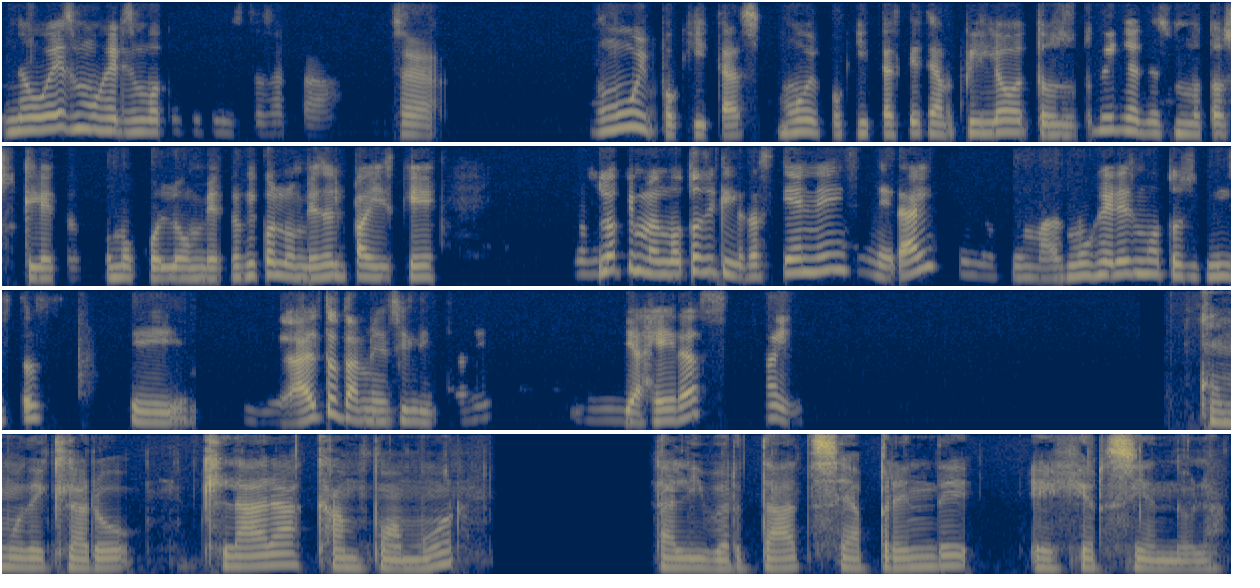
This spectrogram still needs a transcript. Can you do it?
No ves mujeres motociclistas acá. O sea, muy poquitas, muy poquitas que sean pilotos, dueños de sus motocicletas, como Colombia. Creo que Colombia es el país que no es lo que más motocicletas tiene en general, sino que más mujeres motociclistas, eh, alto también cilindraje, viajeras. Como declaró Clara Campoamor, la libertad se aprende ejerciéndola.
